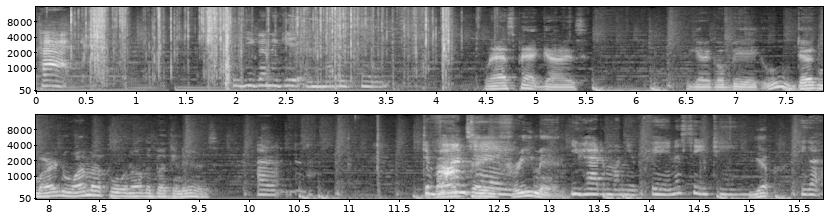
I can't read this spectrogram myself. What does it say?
pack. Is he gonna get another point? Last pack, guys. We gotta go big. Ooh, Doug Martin. Why am I pulling all the Buccaneers? I don't know. Devonta Devonta. Freeman. You had him on your fantasy team. Yep. You got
